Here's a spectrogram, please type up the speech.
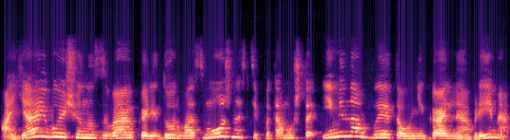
а я его еще называю коридор возможностей, потому что именно в это уникальное время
